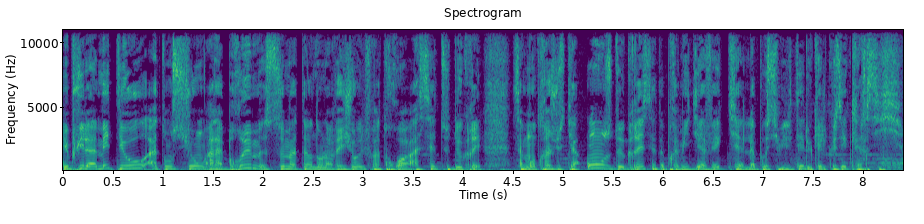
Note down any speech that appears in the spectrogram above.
Et puis la météo, attention à la brume ce matin dans la région. Il fera 3 à 7 degrés. Ça montera jusqu'à 11 degrés cet après-midi avec la possibilité de quelques éclaircies.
